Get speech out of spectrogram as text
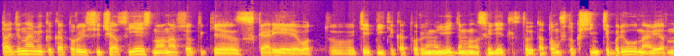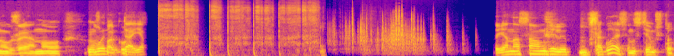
Та динамика, которая сейчас есть, но она все-таки скорее вот те пики, которые мы видим, она свидетельствует о том, что к сентябрю, наверное, уже оно ну, успокоится. Вот, да, я... Я на самом деле согласен с тем, что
